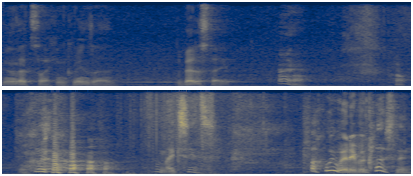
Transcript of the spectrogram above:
You know that's like in Queensland, the better state. Oh. That makes sense. Fuck, we weren't even close then.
